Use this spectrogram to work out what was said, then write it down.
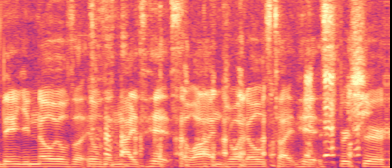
then you know it was a it was a nice hit. So I enjoy those type hits for sure.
